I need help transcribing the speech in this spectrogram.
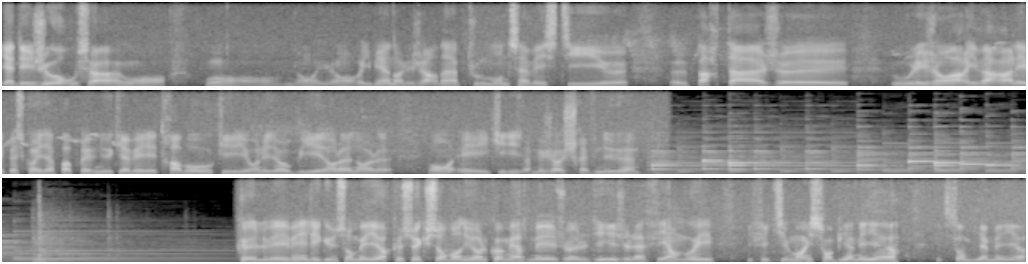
Il y a des jours où, on, rit bien dans les jardins, tout le monde s'investit, euh, euh, partage, euh, où les gens arrivent à râler parce qu'on ne les a pas prévenus qu'il y avait des travaux, qu'on les a oubliés dans le... Bon, et qui disent Ah, Mais je, je serais venu. hein. Les, mes légumes sont meilleurs que ceux qui sont vendus dans le commerce, mais je le dis, je l'affirme, oui, effectivement, ils sont bien meilleurs. Ils sont bien meilleurs.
